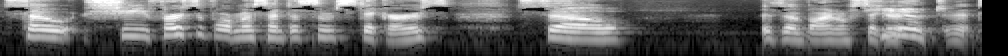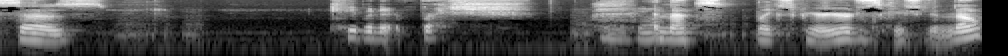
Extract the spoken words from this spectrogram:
So she first and foremost sent us some stickers. So it's a vinyl sticker Cute. and it says keeping it fresh. And that's like Superior, just in case you didn't know.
